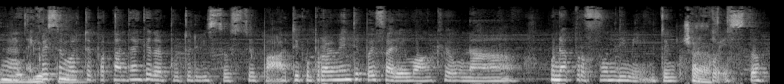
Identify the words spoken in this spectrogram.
Mm, e questo è molto importante anche dal punto di vista osteopatico, probabilmente poi faremo anche una, un approfondimento in certo. questo.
